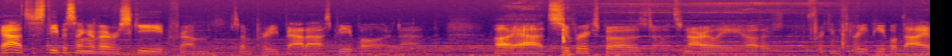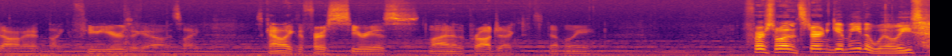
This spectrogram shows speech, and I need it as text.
yeah, it's the steepest thing I've ever skied from some pretty badass people. And then, oh yeah, it's super exposed. Oh, it's gnarly. Oh, there's freaking three people died on it like a few years ago. It's like, it's kind of like the first serious line of the project. It's definitely first one that's starting to give me the willies.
